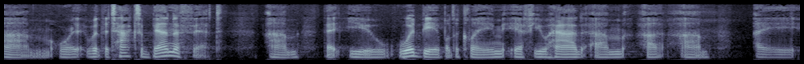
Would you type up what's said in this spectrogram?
um, or with the tax benefit um, that you would be able to claim if you had um, a, um, a,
